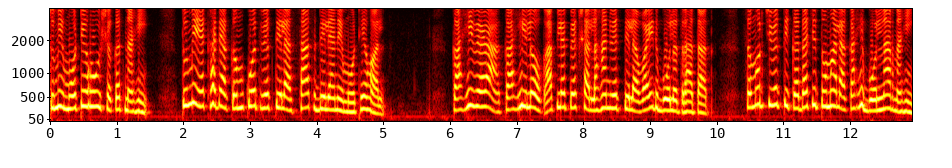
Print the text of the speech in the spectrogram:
तुम्ही मोठे होऊ शकत नाही. तुम्ही एखाद्या कमकुवत व्यक्तीला साथ दिल्याने मोठे व्हाल. काही वेळा काही लोक आपल्यापेक्षा लहान व्यक्तीला वाईट बोलत राहतात. समोरची व्यक्ती कदाचित तुम्हाला काही बोलणार नाही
